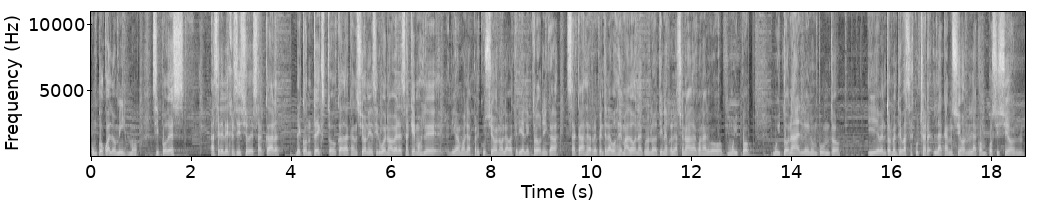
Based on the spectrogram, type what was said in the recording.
un poco a lo mismo. Si podés hacer el ejercicio de sacar de contexto cada canción y decir, bueno, a ver, saquémosle, digamos, la percusión o la batería electrónica, sacás de repente la voz de Madonna, que uno la tiene relacionada con algo muy pop, muy tonal en un punto, y eventualmente vas a escuchar la canción, la composición,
